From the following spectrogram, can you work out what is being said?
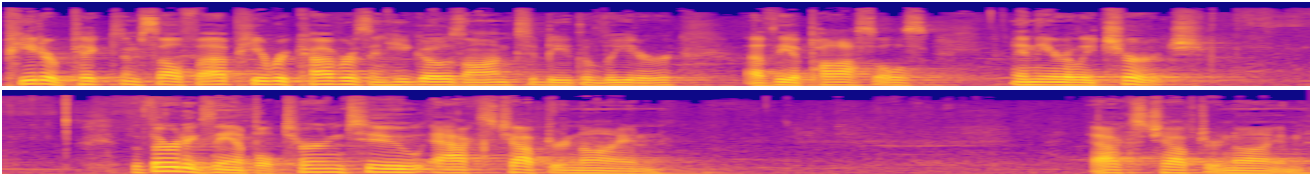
Peter picked himself up, he recovers, and he goes on to be the leader of the apostles in the early church. The third example, turn to Acts chapter 9. Acts chapter 9.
